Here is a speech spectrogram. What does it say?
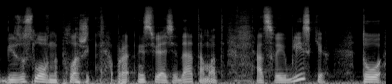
безусловно, положительной обратной связи, да, там от, от своих близких, то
